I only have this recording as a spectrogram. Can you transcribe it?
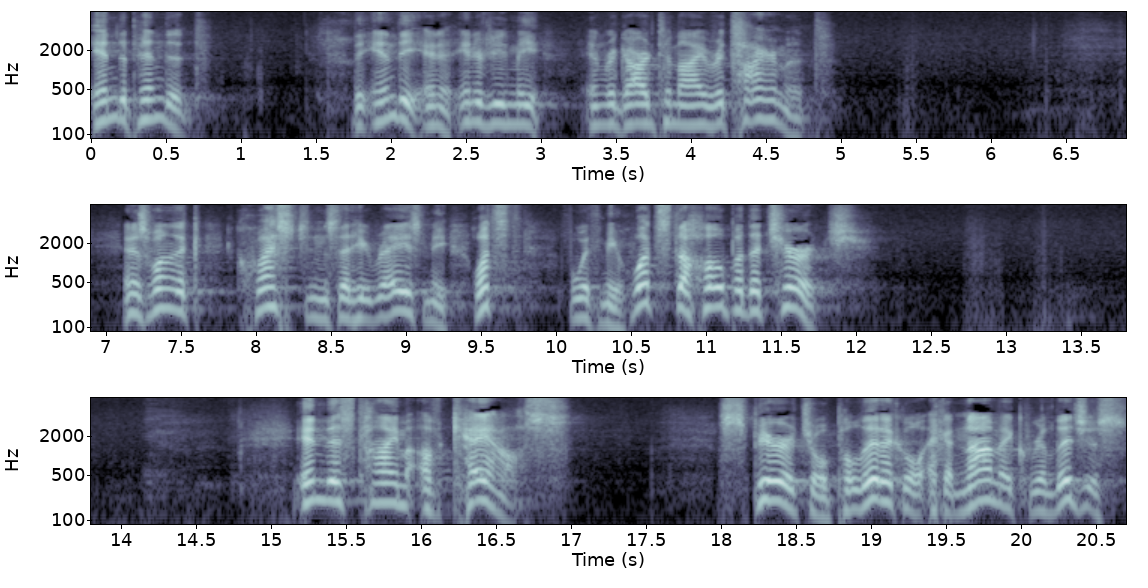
Independent, the Indy, interviewed me in regard to my retirement. And it's one of the questions that he raised me. What's with me? What's the hope of the church? In this time of chaos, spiritual, political, economic, religious,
